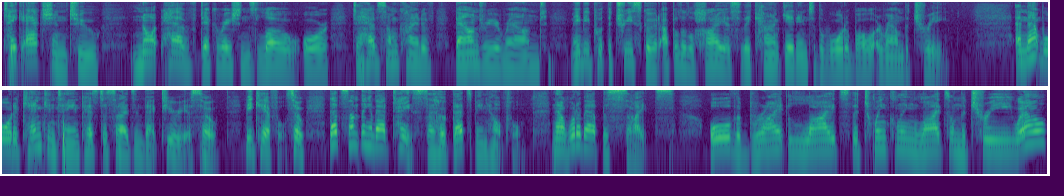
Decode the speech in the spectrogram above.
take action to not have decorations low or to have some kind of boundary around, maybe put the tree skirt up a little higher so they can't get into the water bowl around the tree. And that water can contain pesticides and bacteria, so be careful. So that's something about tastes. I hope that's been helpful. Now, what about the sights? all the bright lights, the twinkling lights on the tree, well,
